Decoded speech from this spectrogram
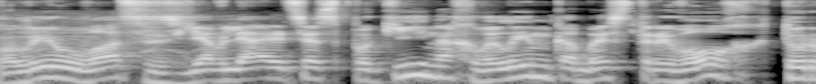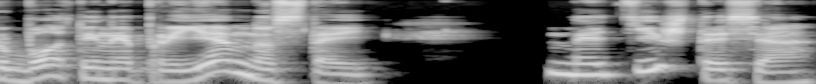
Коли у вас з'являється спокійна хвилинка без тривог, турбот і неприємностей, не тіштеся.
